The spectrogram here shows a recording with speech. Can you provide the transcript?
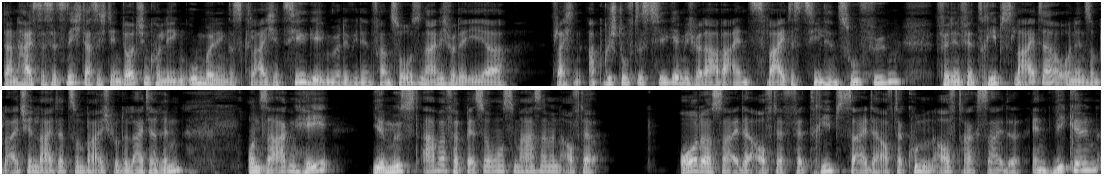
dann heißt das jetzt nicht, dass ich den deutschen Kollegen unbedingt das gleiche Ziel geben würde wie den Franzosen. Nein, ich würde eher vielleicht ein abgestuftes Ziel geben. Ich würde aber ein zweites Ziel hinzufügen für den Vertriebsleiter und den Supply Chain Leiter zum Beispiel oder Leiterin und sagen, hey, ihr müsst aber Verbesserungsmaßnahmen auf der Order-Seite, auf der Vertriebsseite, auf der Kundenauftragsseite entwickeln,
